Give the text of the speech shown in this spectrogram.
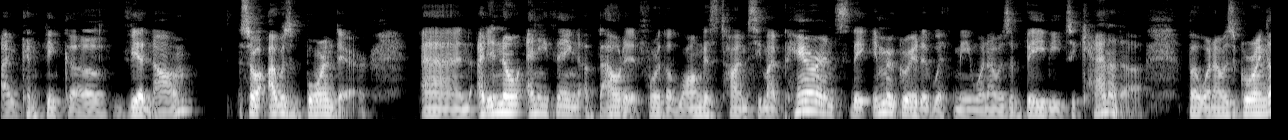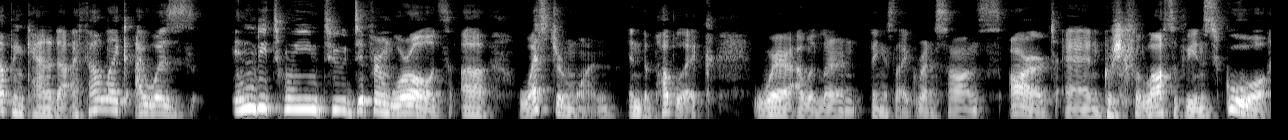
I can think of Vietnam. So I was born there and I didn't know anything about it for the longest time. See, my parents, they immigrated with me when I was a baby to Canada. But when I was growing up in Canada, I felt like I was in between two different worlds. A Western one in the public, where I would learn things like Renaissance art and Greek philosophy in school,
